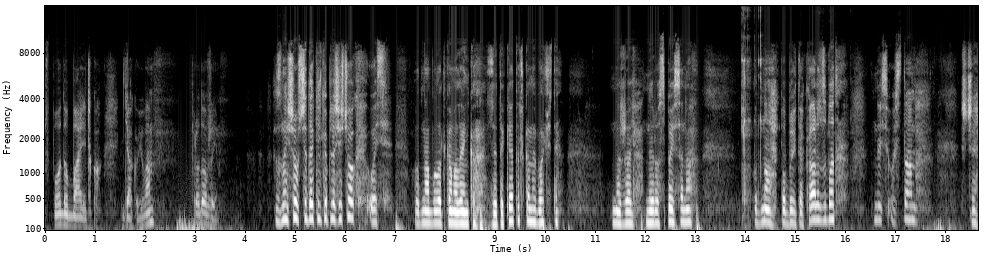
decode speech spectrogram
вподобаєчку. Дякую вам. Продовжуємо. Знайшов ще декілька пляшечок. Ось одна була така маленька з етикеточками, бачите. На жаль, не розписана. Одна побита Карлсбад. Десь ось там. Ще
